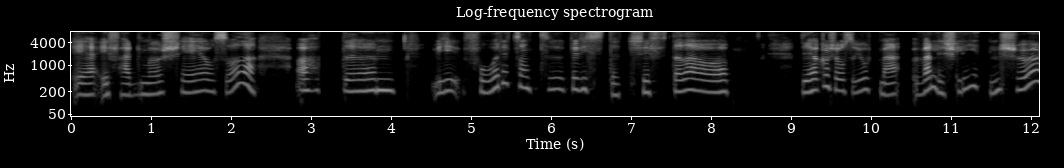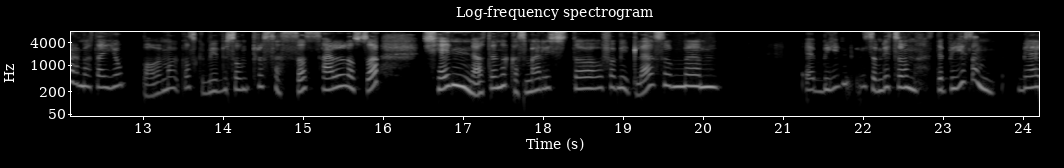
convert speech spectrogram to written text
er i ferd med å skje også, da. At um, vi får et sånt bevissthetsskifte, da. og det har kanskje også gjort meg veldig sliten sjøl, med at jeg jobba med ganske mye med sånne prosesser selv også. Kjenner at det er noe som jeg har lyst til å formidle, som um, blir liksom litt sånn Det blir sånn mer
